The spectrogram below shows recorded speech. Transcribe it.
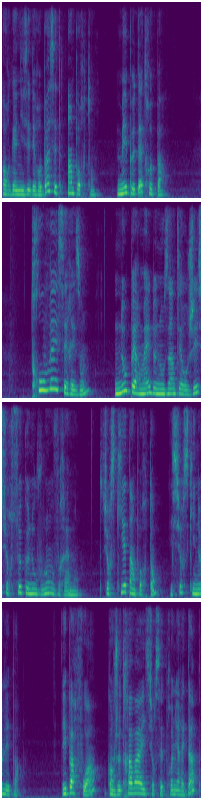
organiser des repas, c'est important, mais peut-être pas. Trouver ces raisons nous permet de nous interroger sur ce que nous voulons vraiment, sur ce qui est important et sur ce qui ne l'est pas. Et parfois, quand je travaille sur cette première étape,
